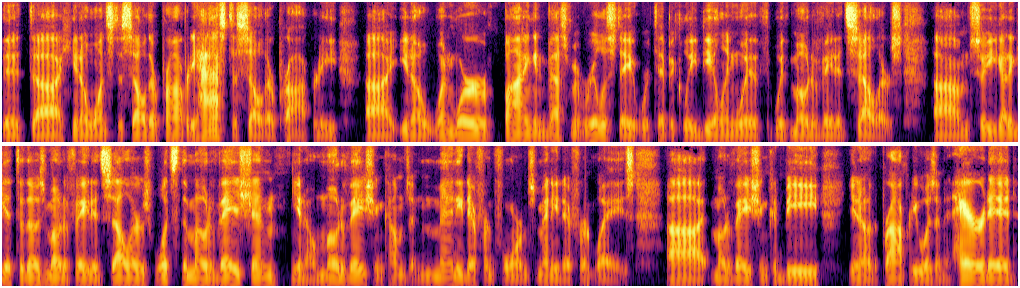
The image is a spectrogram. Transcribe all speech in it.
that uh, you know wants to sell their property has to sell their property. Uh, you know, when we're buying investment real estate, we're typically dealing with with motivated sellers. Um, so you got to get to those motivated sellers. What's the motivation? You know, motivation comes in many different forms, many different ways. Uh, motivation could be, you know, the property wasn't inherited.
